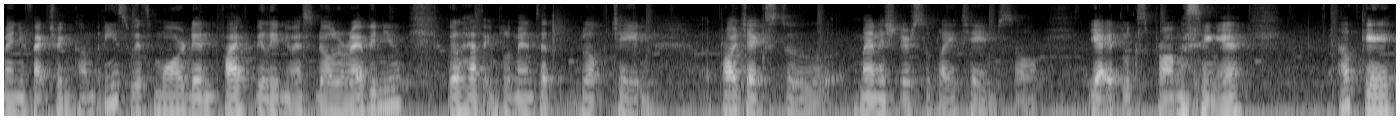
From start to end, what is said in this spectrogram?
manufacturing companies with more than 5 billion US dollar revenue will have implemented blockchain projects to manage their supply chain. So, yeah, it looks promising, yeah. Okay.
